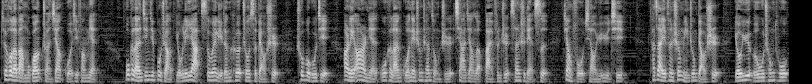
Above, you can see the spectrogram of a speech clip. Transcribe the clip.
最后来把目光转向国际方面，乌克兰经济部长尤利亚斯维里登科周四表示，初步估计，二零二二年乌克兰国内生产总值下降了百分之三十点四。降幅小于预期。他在一份声明中表示，由于俄乌冲突，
